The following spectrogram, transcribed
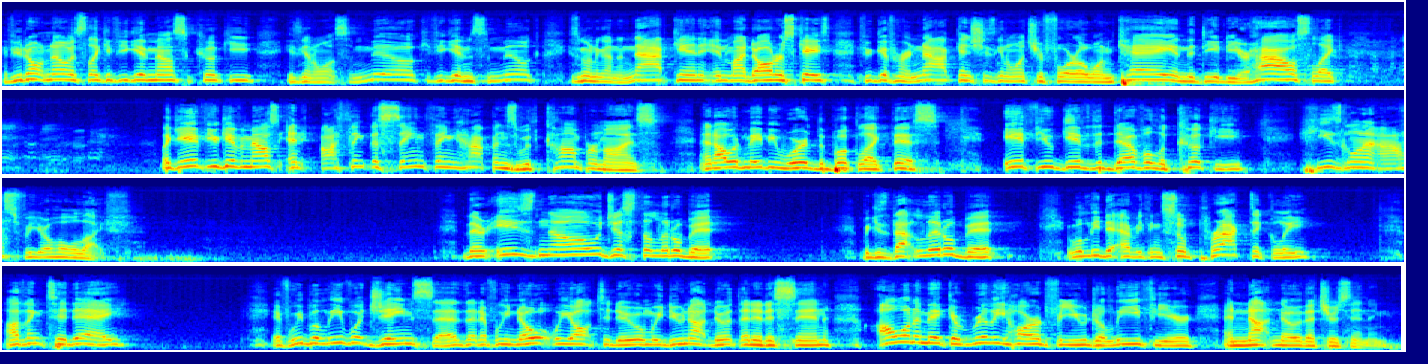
If you don't know, it's like if you give a mouse a cookie, he's gonna want some milk. If you give him some milk, he's gonna want a napkin. In my daughter's case, if you give her a napkin, she's gonna want your 401k and the deed to your house. Like, like if you give a mouse, and I think the same thing happens with compromise. And I would maybe word the book like this If you give the devil a cookie, he's gonna ask for your whole life. There is no just a little bit, because that little bit will lead to everything. So, practically, I think today, if we believe what James said, that if we know what we ought to do and we do not do it, then it is sin, I want to make it really hard for you to leave here and not know that you're sinning.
